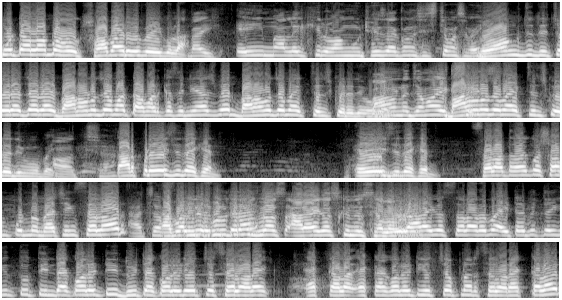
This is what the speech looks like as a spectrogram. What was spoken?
মোটা লম্বা হোক সবার হবে এগুলা। ভাই এই মালে কি রং উঠে যায় কোনো সিস্টেম আছে ভাই? রং যদি চলে যায় ভাই বানানো জামাটা আমার কাছে নিয়ে আসবেন বানানো জামা এক্সচেঞ্জ করে দিব বানানো জামা বানানো জামা এক্সচেঞ্জ করে দিব ভাই। আচ্ছা। তারপরে এই যে দেখেন এই যে দেখেন সালাটা থাকবে সম্পূর্ণ ম্যাচিং সালোয়ার আচ্ছা ফুল ফুল ভিউয়ার্স আড়াই গজ কিন্তু সেল আড়াই গজ সালোয়ার হবে এটার ভিতরে কিন্তু তিনটা কোয়ালিটি দুইটা কোয়ালিটি হচ্ছে সেলার এক এক কালার একটা কোয়ালিটি হচ্ছে আপনার সেলার এক কালার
